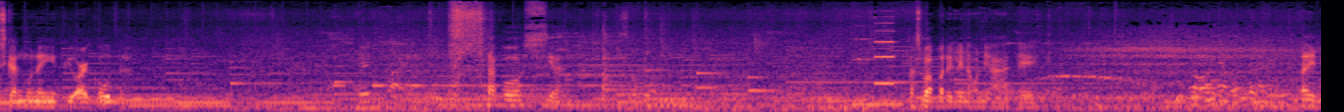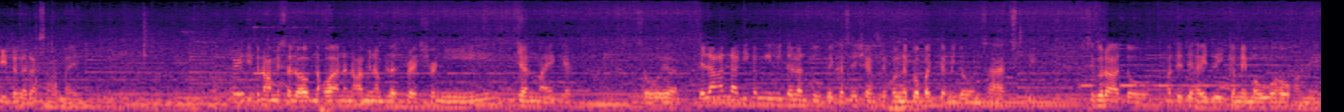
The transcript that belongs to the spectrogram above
Scan muna yung QR code. Tapos, yan. Tapos babarilin ako ni ate. Ay, dito na lang sa kamay. Dito na kami sa loob. Nakuha na, na kami ng blood pressure ni John Michael. So, yun. Kailangan lagi kami imidalang tubig kasi syempre pag nagbabad kami doon sa hot spring, sigurado madidehydrate kami, mauuhaw kami.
